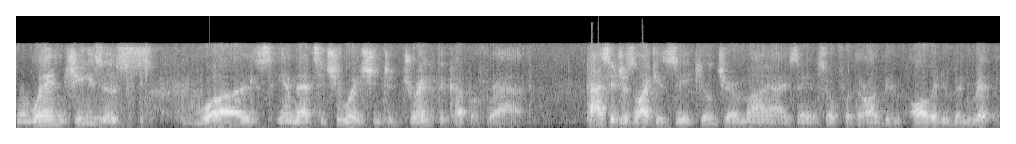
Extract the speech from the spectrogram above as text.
when Jesus was in that situation to drink the cup of wrath, passages like Ezekiel, Jeremiah, Isaiah, and so forth had all been, already been written.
